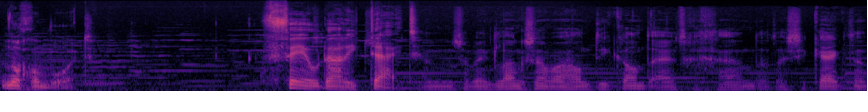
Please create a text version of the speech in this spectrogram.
Nog een woord. Feodaliteit. En zo ben ik langzamerhand die kant uitgegaan. Dat als je kijkt naar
